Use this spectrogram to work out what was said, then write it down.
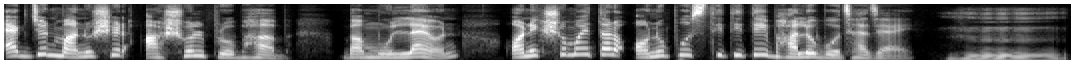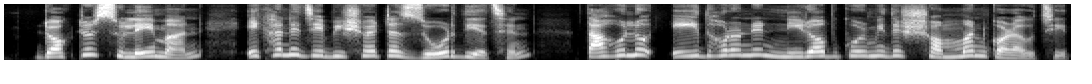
একজন মানুষের আসল প্রভাব বা মূল্যায়ন অনেক সময় তার অনুপস্থিতিতেই ভালো বোঝা যায়। হুম। ডক্টর সুলেইমান এখানে যে বিষয়টা জোর দিয়েছেন তা হল এই ধরনের নীরব কর্মীদের সম্মান করা উচিত।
